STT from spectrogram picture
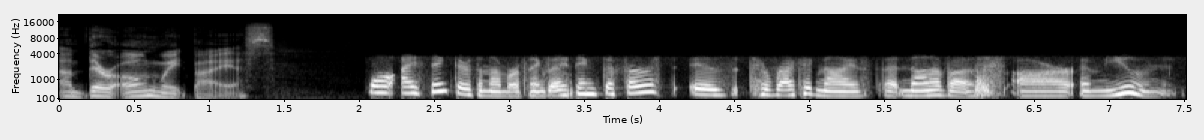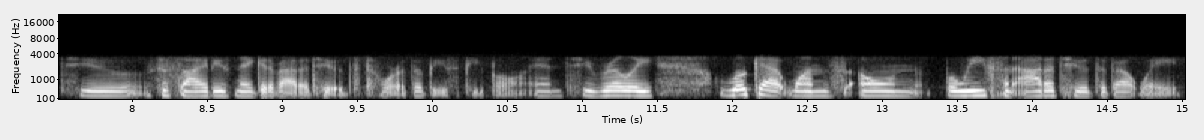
um, their own weight bias? Well, I think there's a number of things. I think the first is to recognize that none of us are immune to society's negative attitudes towards obese people and to really look at one's own beliefs and attitudes about weight.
